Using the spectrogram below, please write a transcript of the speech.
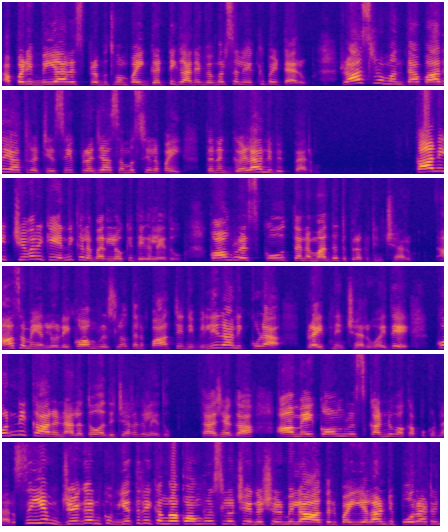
అప్పటి బీఆర్ఎస్ ప్రభుత్వంపై గట్టిగానే విమర్శలు ఎక్కుపెట్టారు. రాష్ట్రమంతా పాదయాత్ర చేసి ప్రజా సమస్యలపై తన గళాన్ని విప్పారు. కానీ చివరికి ఎన్నికల బరిలోకి దిగలేదు. కాంగ్రెస్కు తన మద్దతు ప్రకటించారు. ఆ సమయంలోనే కాంగ్రెస్లో తన పార్టీని విలీనానికి కూడా ప్రయత్నించారు. అయితే కొన్ని కారణాలతో అది జరగలేదు. తాజాగా ఆమె కాంగ్రెస్ కన్నువ కప్పుకున్నారు సీఎం జగన్కు వ్యతిరేకంగా కాంగ్రెస్లో చేరిన షర్మిల అతనిపై ఎలాంటి పోరాటం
